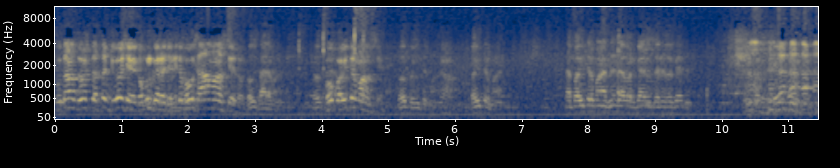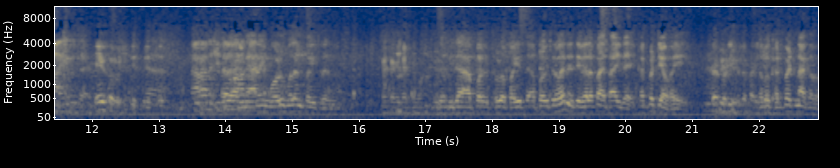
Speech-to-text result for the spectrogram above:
પોતાનો દોષ તરત જ જુએ છે કબૂલ કરે છે. એ તો બહુ સારા માણસ છે તો. બહુ સારા માણસ બહુ પવિત્ર માણસ છે. બહુ પવિત્ર માણસ. હા. પવિત્ર માણસ. ના પવિત્ર માણસ ને જ આ વર્ગાય ઉધારે વર્ગાય ને એ છે જ્ઞાની મોડું મળે ને પવિત્ર. બીજા થોડો પવિત્ર અપવિત્ર હોય ને તે વેલા થાય જાય. ખટપટિયા હોય. તમે ખટપટ ના કરો.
